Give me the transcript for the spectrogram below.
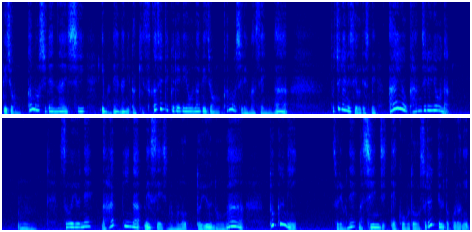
ビジョンかもしれないし今ね何か気づかせてくれるようなビジョンかもしれませんがどちらにせよですね愛を感じるような、うん、そういうね、まあ、ハッピーなメッセージのものというのは特にそれをね、まあ、信じて行動するっていうところに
